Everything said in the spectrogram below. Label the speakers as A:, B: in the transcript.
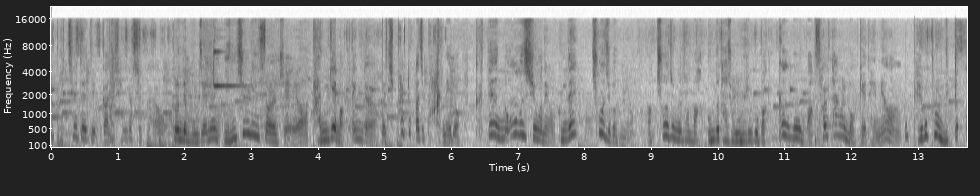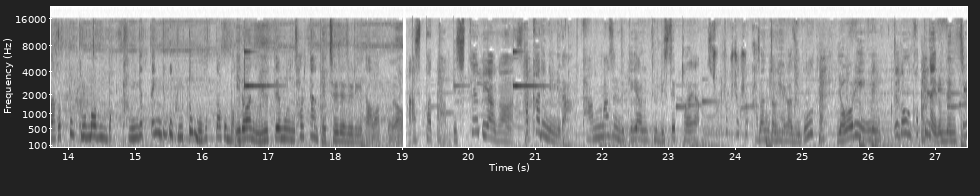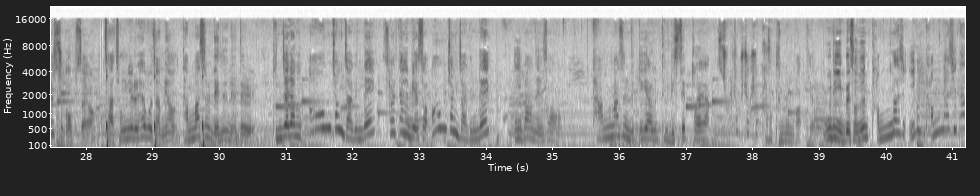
A: 설탕 대체제들까지 생겼을까요? 그런데 문제는 인슐린 설지예요. 단계 막 땡겨요. 18도까지 막 내려. 그때는 너무 시원해요. 근데 추워지거든요. 막 추워지면서 막 온도 다시 올리고 막 끄고 막 설탕을 먹게 되면 또 배고픔을 느꼈다가 또 그러면 막 단계 땡기고 그럼 또 먹었다고 막 이러한 이유 때문에 설탕 대체제들이 나왔고요. 아스파탐, 이 스테비아가 사카린입니다. 단맛을 느끼게 하는 그 리셉터에 슉슉슉슉 가산정해가지고 열이 있는 뜨거운 커피나 이런 데는 쓸 수가 없어요. 자, 정리를 해보자면 단맛을 내는 애들 분자량은 엄청 작은데 설탕에 비해서 엄청 작은데 입안에서 단맛을 느끼게 하는 그 리셉터에 슉슉슉슉 가서 붙는 것 같아요. 우리 입에서는 단맛이 이건 단맛이다.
